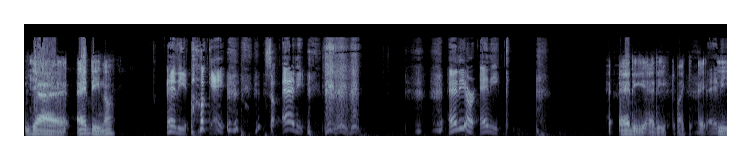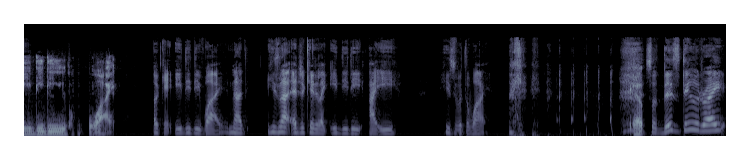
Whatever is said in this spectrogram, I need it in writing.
Yeah, Eddie, no? Eddie okay so eddie eddie or eddie Eddie, Eddie, like Eddie. E D D Y. okay e-d-d-y not he's not educated like e-d-d-i-e he's with the y okay Yep. So this dude, right?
